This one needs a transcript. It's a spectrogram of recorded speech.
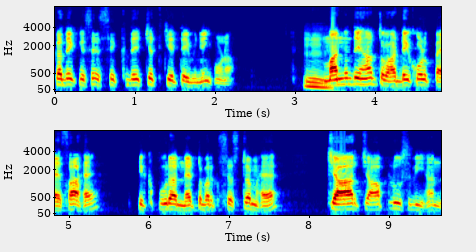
ਕਦੇ ਕਿਸੇ ਸਿੱਖ ਦੇ ਚਿੱਤ ਚੇਤੇ ਵੀ ਨਹੀਂ ਹੋਣਾ। ਮੰਨਦੇ ਹਾਂ ਤੁਹਾਡੇ ਕੋਲ ਪੈਸਾ ਹੈ ਇੱਕ ਪੂਰਾ ਨੈਟਵਰਕ ਸਿਸਟਮ ਹੈ ਚਾਰ ਚਾਪਲੂਸ ਵੀ ਹਨ।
